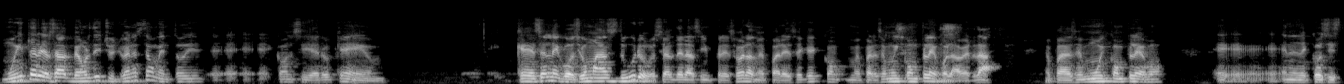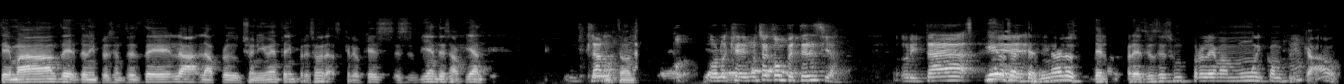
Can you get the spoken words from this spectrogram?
muy interesante, mejor dicho, yo en este momento eh, eh, eh, considero que, que es el negocio más duro, o sea, el de las impresoras, me parece, que, me parece muy complejo, la verdad, me parece muy complejo en el ecosistema de, la impresión 3D, la, la, producción y venta de impresoras, creo que es, es bien desafiante. Claro, por, lo que hay mucha competencia. Ahorita... Sí, o sea, el término de los, de los precios es un problema muy complicado.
